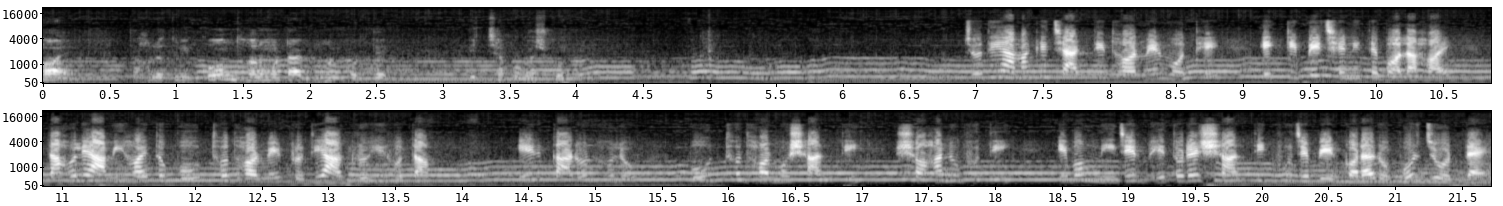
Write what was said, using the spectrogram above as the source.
হয় তাহলে তুমি কোন ধর্মটা গ্রহণ করতে ইচ্ছা প্রকাশ করবে? যদি আমাকে চারটি ধর্মের মধ্যে একটি বেছে নিতে বলা হয় তাহলে আমি হয়তো বৌদ্ধ ধর্মের প্রতি আগ্রহী হতাম। এর কারণ হলো বৌদ্ধ ধর্ম শান্তি সহানুভূতি এবং নিজের ভেতরের শান্তি খুঁজে বের করার ওপর জোর দেয়।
